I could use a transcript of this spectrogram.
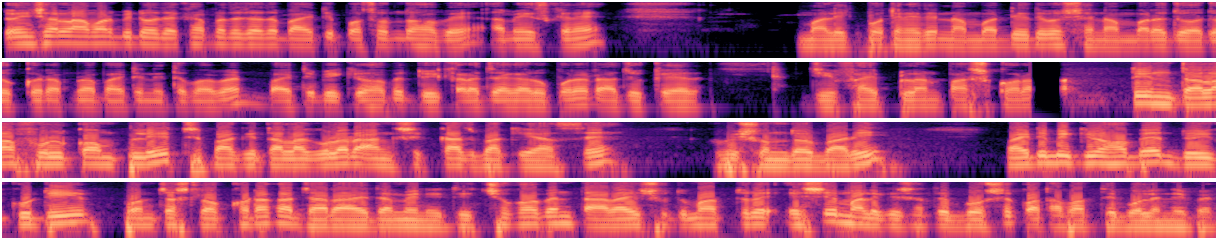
তো ইনশাল্লাহ আমার ভিডিও দেখে আপনাদের যাদের বাড়িটি পছন্দ হবে, আমি স্ক্রিনে মালিক প্রতিনিধির নাম্বার দিয়ে দেবো, সেই নাম্বারে যোগাযোগ করে আপনারা বাড়িটি নিতে পারবেন। বাড়িটি বিক্রি হবে দুই কারা জায়গার উপরে, রাজুকের জি ফাইভ প্ল্যান পাস করা। তিন তালা ফুল কমপ্লিট বাকি তালাগুলোর আংশিক কাজ বাকি আছে। খুবই সুন্দর বাড়ি। বাড়িটি বিক্রি হবে দুই কোটি পঞ্চাশ লক্ষ টাকা। যারা এই দামে নিতে ইচ্ছুক হবেন, তারাই শুধুমাত্র এসে মালিকের সাথে বসে কথাবার্তা বলে নেবেন।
